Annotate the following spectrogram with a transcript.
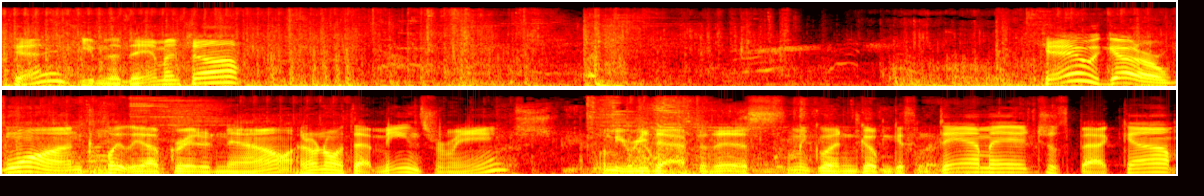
Okay, keeping the damage up. Okay, we got our one completely upgraded now. I don't know what that means for me. Let me read that after this. Let me go ahead and go and get some damage. Let's back up.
